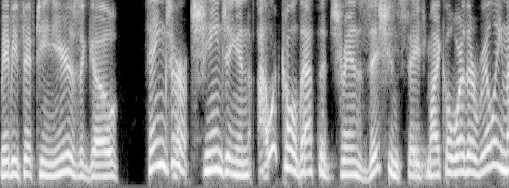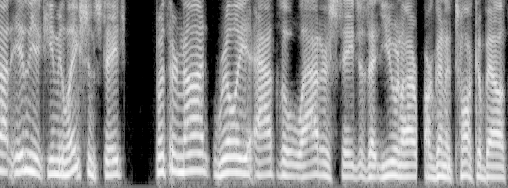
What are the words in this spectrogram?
maybe 15 years ago. Things are changing. And I would call that the transition stage, Michael, where they're really not in the accumulation stage, but they're not really at the latter stages that you and I are going to talk about.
